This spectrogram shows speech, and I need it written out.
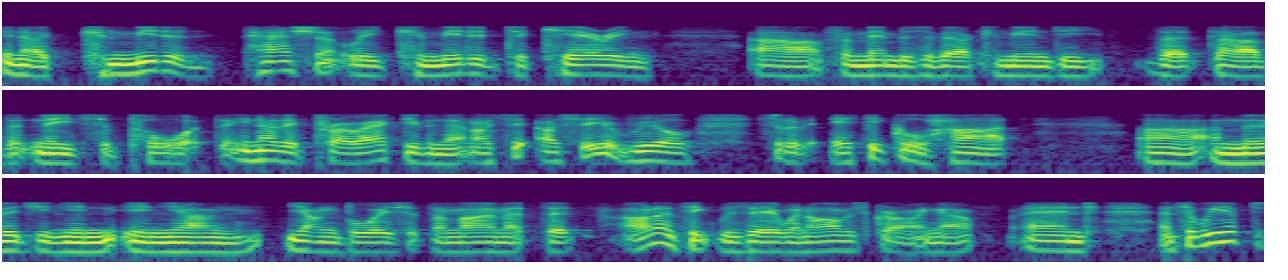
you know, committed, passionately committed to caring uh, for members of our community that uh, that need support. You know, they're proactive in that. And I see, I see a real sort of ethical heart uh, emerging in, in young young boys at the moment that I don't think was there when I was growing up, and and so we have to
